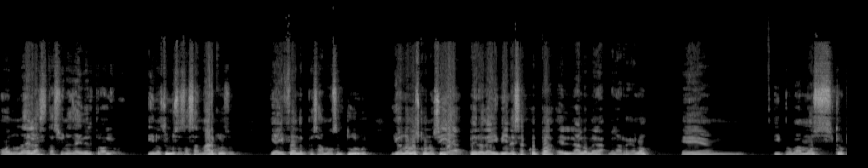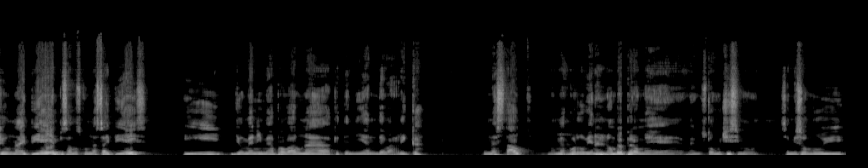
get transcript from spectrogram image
o en una de las estaciones de ahí del trole, güey. Y nos fuimos hasta San Marcos, güey. Y ahí fue donde empezamos el tour, güey. Yo no los conocía, pero de ahí viene esa copa. El Lalo me la, regaló. Em, y probamos, creo que una IPA. Empezamos con unas IPAs. Y yo me animé a probar una que tenían de barrica. Una stout. No me acuerdo bien el nombre, pero me, me gustó muchísimo, güey. Se me hizo muy.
